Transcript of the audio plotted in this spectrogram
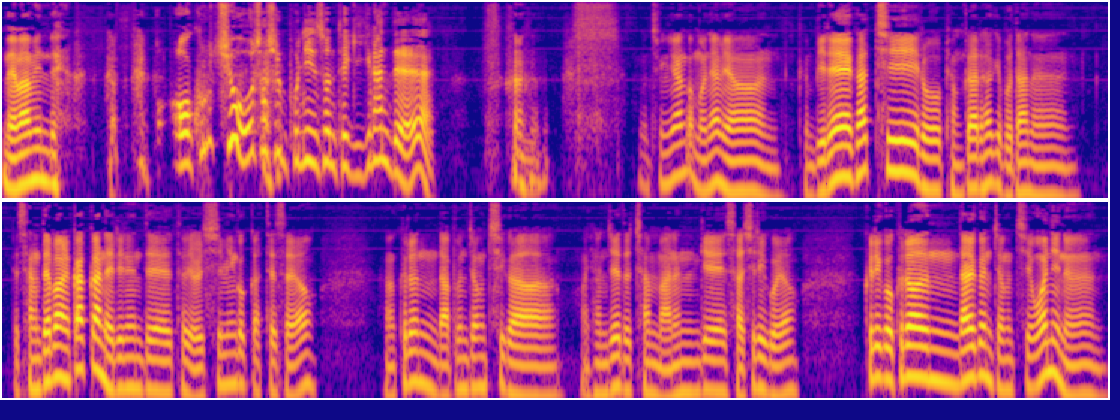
내 맘인데. 어, 그렇죠. 사실 본인 선택이긴 한데. 뭐 중요한 건 뭐냐면, 그 미래 가치로 평가를 하기보다는 그 상대방을 깎아내리는 데 더 열심인 것 같아서요. 어, 그런 나쁜 정치가 현재도 참 많은 게 사실이고요. 그리고 그런 낡은 정치의 원인은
